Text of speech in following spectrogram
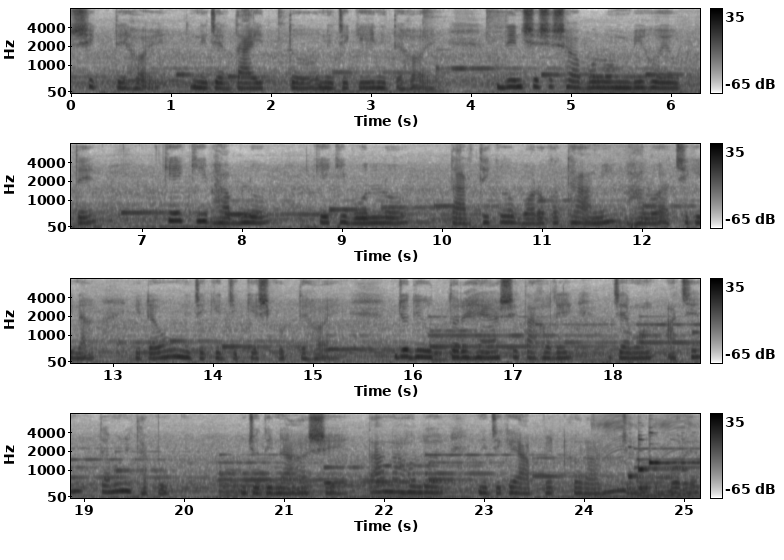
শিখতে হয়। নিজের দায়িত্ব নিজেকেই নিতে হয়। দিন শেষে স্বাবলম্বী হয়ে উঠতে কে কি ভাবলো, কে কি বলল, তার থেকেও বড় কথা আমি ভালো আছি কি না, এটাও নিজেকে জিজ্ঞেস করতে হয়। যদি উত্তরে হ্যাঁ আসে তাহলে যেমন আছেন তেমনই থাকুক। যদি না আসে তা না হলে নিজেকে আপডেট করার জন্য উপরের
